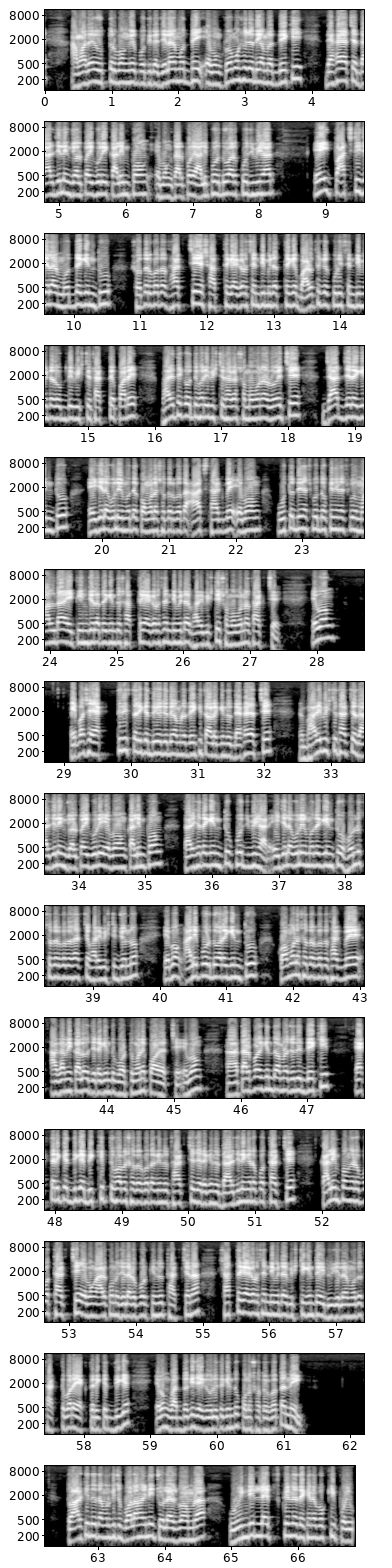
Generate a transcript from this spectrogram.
আমাদের উত্তরবঙ্গের প্রতিটা জেলার মধ্যেই। এবং ক্রমশ যদি আমরা দেখি, দেখা যাচ্ছে দার্জিলিং, জলপাইগুড়ি, কালিম্পং এবং তারপরে আলিপুরদুয়ার, কুচবিহার। এই পাঁচটি জেলার মধ্যে কিন্তু সতর্কতা থাকছে, সাত থেকে এগারো সেন্টিমিটার থেকে বারো থেকে কুড়ি সেন্টিমিটার অবধি বৃষ্টি থাকতে পারে। ভারী থেকে অতি ভারী বৃষ্টি থাকার সম্ভাবনা রয়েছে। যার জেরে কিন্তু এই জেলাগুলির মধ্যে কমলা সতর্কতা আজ থাকবে এবং উত্তর দিনাজপুর, দক্ষিণ দিনাজপুর, মালদা এই তিন জেলাতে কিন্তু সাত থেকে এগারো সেন্টিমিটার ভারী বৃষ্টির সম্ভাবনা থাকছে। এবং এপাশে একত্রিশ তারিখের দিকে যদি আমরা দেখি, তাহলে কিন্তু দেখা যাচ্ছে ভারী বৃষ্টি থাকছে দার্জিলিং, জলপাইগুড়ি এবং কালিম্পং। তারই সাথে কিন্তু কুচবিহার, এই জেলাগুলির মধ্যে কিন্তু হলুদ সতর্কতা থাকছে ভারী বৃষ্টির জন্য এবং আলিপুরদুয়ারে কিন্তু কমলা সতর্কতা থাকবে আগামীকালও, যেটা কিন্তু বর্তমানে পাওয়া যাচ্ছে। এবং তারপরে কিন্তু আমরা যদি দেখি, এক তারিখের দিকে বিক্ষিপ্তভাবে সতর্কতা কিন্তু থাকছে, যেটা কিন্তু দার্জিলিংয়ের ওপর থাকছে, কালিম্পংয়ের ওপর থাকছে এবং আর কোনো জেলার ওপর কিন্তু থাকছে না। সাত থেকে এগারো সেন্টিমিটার বৃষ্টি কিন্তু এই দুই জেলার মধ্যে থাকতে পারে এক তারিখের দিকে এবং বাদবাকি জায়গাগুলিতে কিন্তু কোনো সতর্কতা নেই। তো আর কিন্তু তেমন কিছু বলা হয়নি, চলে আসব আমরা। উইন্ডিল লাইভ স্ক্রিনে দেখে নেব কি পরি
